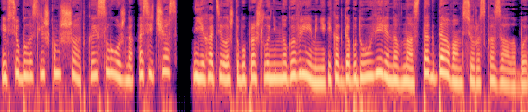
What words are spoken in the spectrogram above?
И все было слишком шатко и сложно. А сейчас я хотела, чтобы прошло немного времени, и когда буду уверена в нас, тогда вам все рассказала бы.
